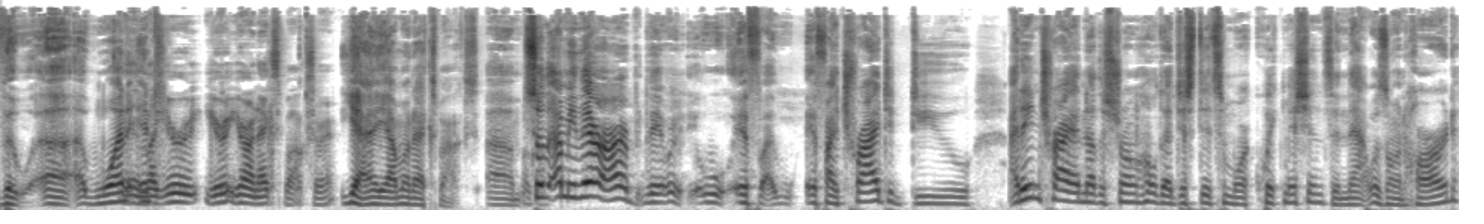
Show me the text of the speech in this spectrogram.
the, uh, one, And, int- like you're you're you're on Xbox, right? yeah, yeah, I'm on Xbox. Um, so I mean, there are there. If I, if I tried to do, I didn't try another stronghold. I just did some more quick missions, and that was on hard.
